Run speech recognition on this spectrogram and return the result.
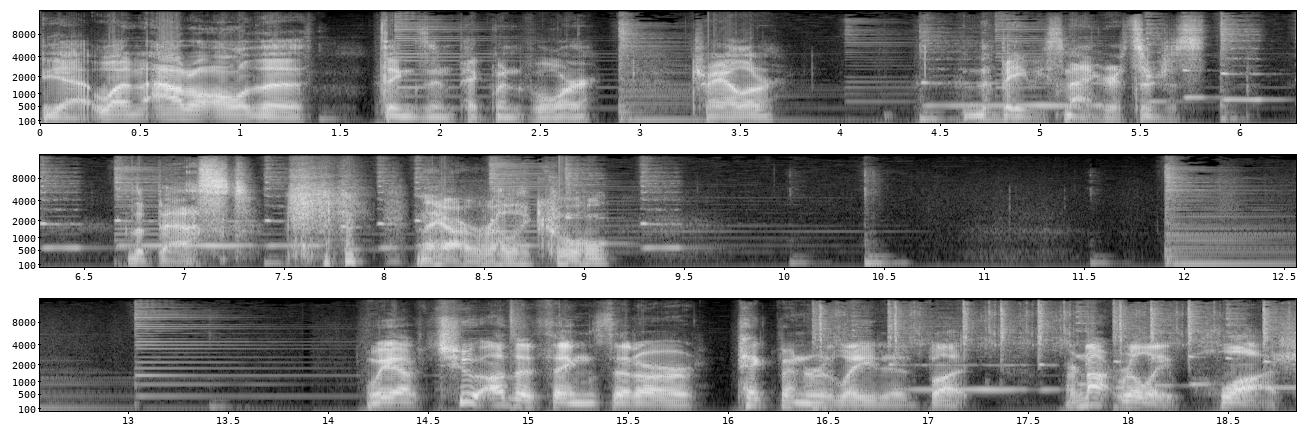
Yeah, well, out of all the things in Pikmin 4 trailer, the baby Snagrets are just the best. They are really cool. We have two other things that are Pikmin related, but are not really plush.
